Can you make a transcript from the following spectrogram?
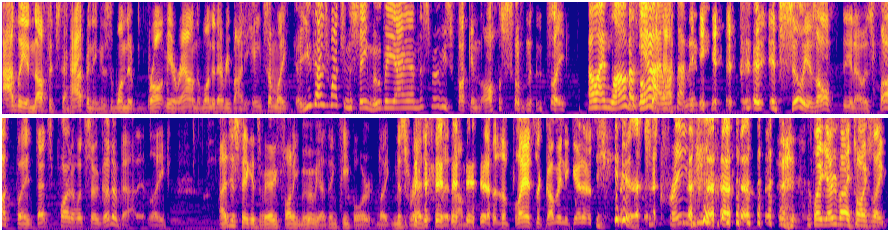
oddly enough, it's the happening is the one that brought me around. The one that everybody hates. I'm like, are you guys watching the same movie I am? This movie's fucking awesome. it's like. oh i love, I love yeah The i love that movie it, it's silly as all you know as fuck, but that's part of what's so good about it. Like, I just think it's a very funny movie. I think people are like misread it, but um, the plants are coming to get us. it's just crazy. like everybody talks like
